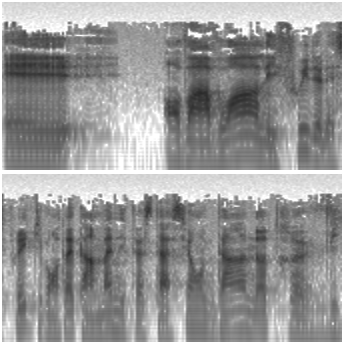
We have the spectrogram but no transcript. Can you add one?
Et on va avoir les fruits de l'esprit qui vont être en manifestation dans notre vie.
